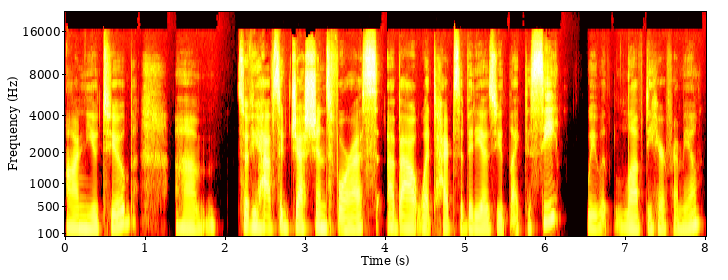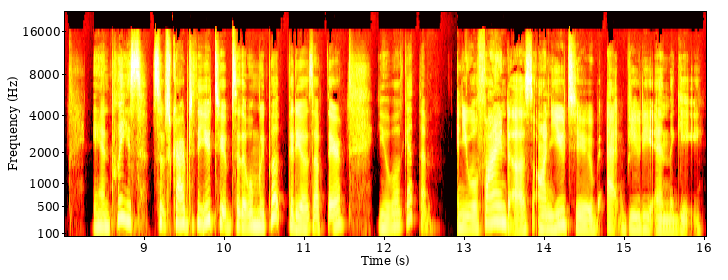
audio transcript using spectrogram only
on YouTube. Um, so, if you have suggestions for us about what types of videos you'd like to see, we would love to hear from you. And please subscribe to the YouTube so that when we put videos up there, you will get them. and you will find us on YouTube at Beauty and the Gi.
